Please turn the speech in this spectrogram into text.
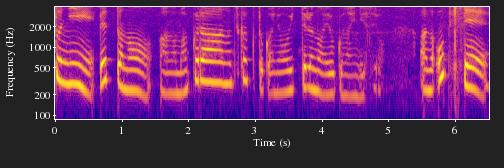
ドにベッドのあの枕の近くとかに置いてるのは良くないんですよ。あの起きて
